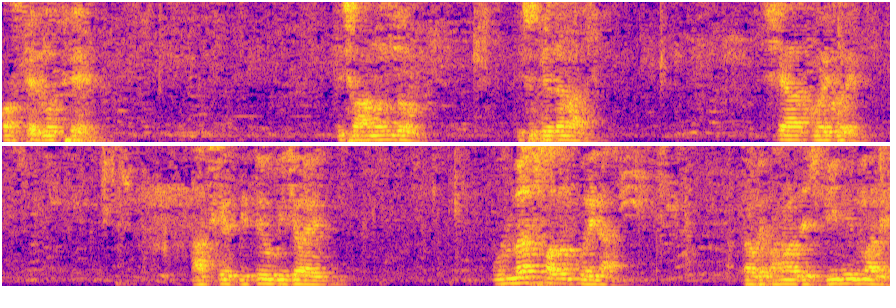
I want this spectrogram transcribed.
কষ্টের মধ্যে কিছু আনন্দ, কিছু বেদনা শেয়ার করে করে আজকের দ্বিতীয় বিজয়ে উল্লাস পালন করি না। তবে বাংলাদেশ বিনির্মাণে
